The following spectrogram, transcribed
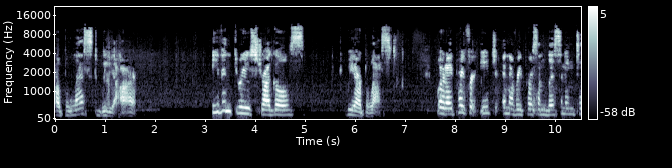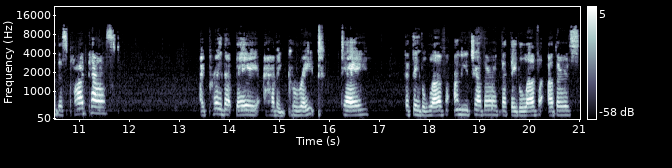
how blessed we are. Even through struggles, we are blessed. Lord, I pray for each and every person listening to this podcast. I pray that they have a great day, that they love on each other, that they love others,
